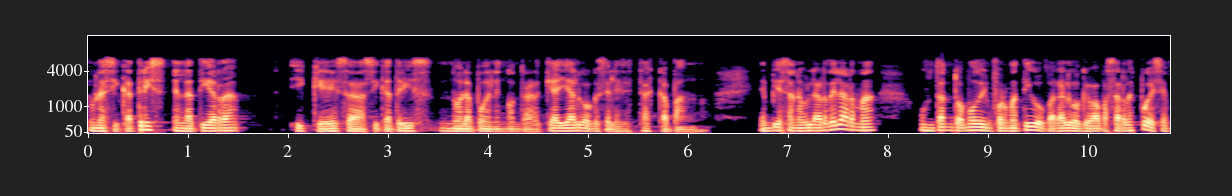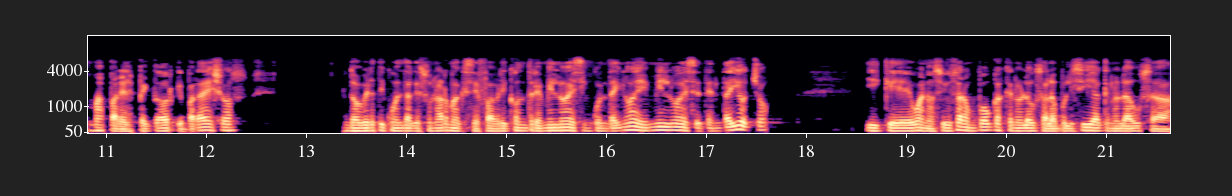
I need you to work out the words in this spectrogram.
una cicatriz en la tierra y que esa cicatriz no la pueden encontrar, que hay algo que se les está escapando. Empiezan a hablar del arma, un tanto a modo informativo para algo que va a pasar después, es más para el espectador que para ellos. Doberti cuenta que es un arma que se fabricó entre 1959 y 1978 y que, bueno, se usaron pocas, que no la usa la policía, que no la usan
